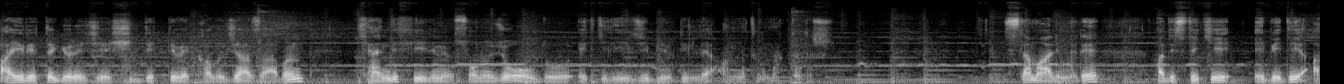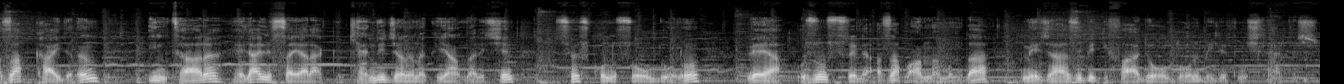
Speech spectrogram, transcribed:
ahirette göreceği şiddetli ve kalıcı azabın kendi fiilinin sonucu olduğu etkileyici bir dille anlatılmaktadır. İslam alimleri hadisteki ebedi azap kaydının intiharı helal sayarak kendi canına kıyanlar için söz konusu olduğunu veya uzun süreli azap anlamında mecazi bir ifade olduğunu belirtmişlerdir.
